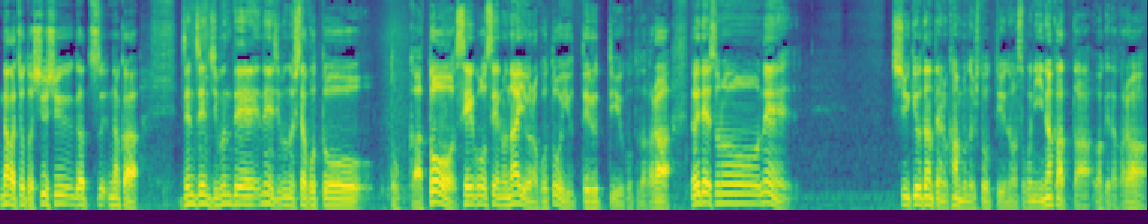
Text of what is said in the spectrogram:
なんかちょっと収集がつ、なんか、全然自分でね、自分のしたこととかと整合性のないようなことを言ってるっていうことだから、大体そのね、宗教団体の幹部の人っていうのはそこにいなかったわけだから、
